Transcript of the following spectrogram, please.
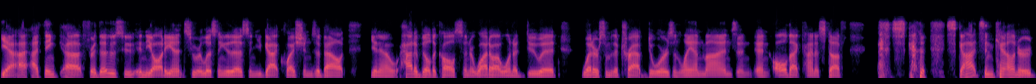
Yeah, I, I think uh, for those who in the audience who are listening to this and you've got questions about, you know, how to build a call center, why do I want to do it? What are some of the trap doors and landmines and and all that kind of stuff? Scott's encountered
